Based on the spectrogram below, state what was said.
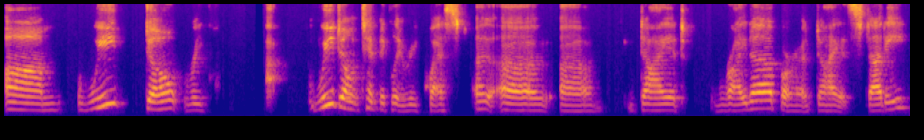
um, we don't re- we don't typically request a, a, a diet write up or a diet study.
